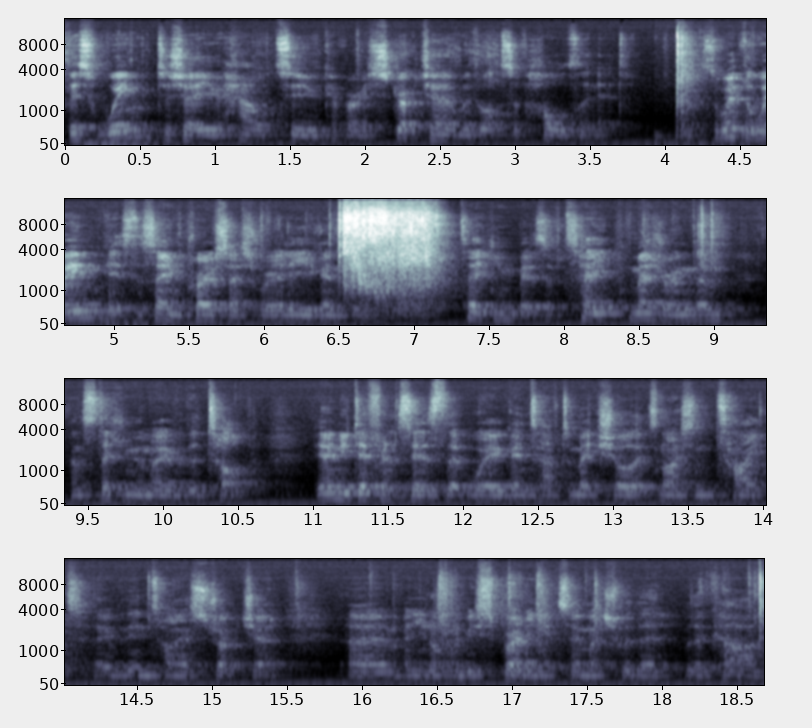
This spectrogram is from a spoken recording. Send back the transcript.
this wing to show you how to cover a structure with lots of holes in it. So with the wing, it's the same process really. You're going to be taking bits of tape, measuring them, and sticking them over the top. The only difference is that we're going to have to make sure it's nice and tight over the entire structure um, and you're not going to be spreading it so much with a, with a card.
